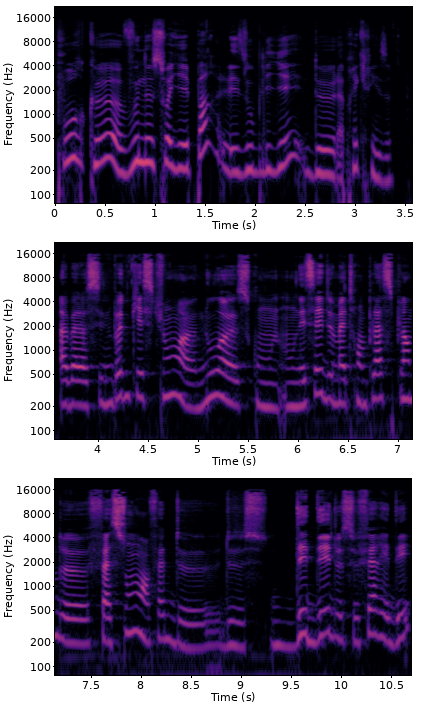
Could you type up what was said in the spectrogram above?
pour que vous ne soyez pas les oubliés de l'après-crise ah bah c'est une bonne question. Euh, nous, ce qu'on on essaye de mettre en place plein de façons en fait de d'aider, de, de, se faire aider.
